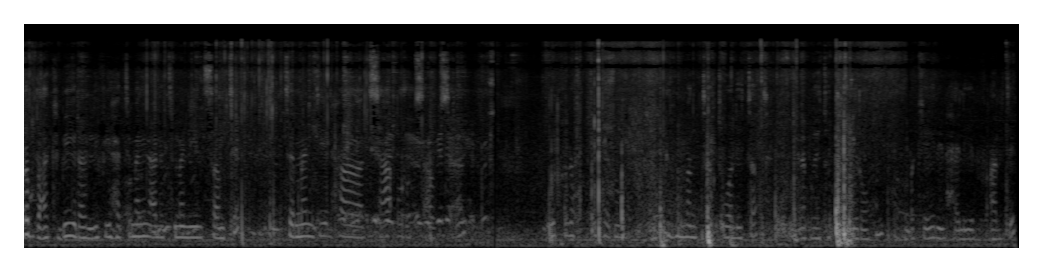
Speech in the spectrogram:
مربعة كبيرة اللي فيها 80 على 80 سنتي الثمن ديالها 9 أورو 99 ودخلوا حتى هادو هما نتاع الطواليطات إلا بغيتو ديروهم هما كاينين حاليا في ألدي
